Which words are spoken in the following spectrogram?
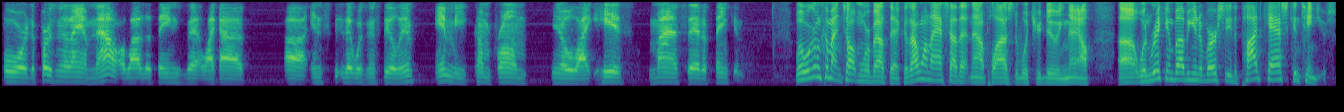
for the person that I am now, a lot of the things that like I've uh inst- that was instilled in in me come from, you know, like his mindset of thinking. Well, we're going to come back and talk more about that because I want to ask how that now applies to what you're doing now. Uh, when Rick and Bubba University, the podcast continues.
